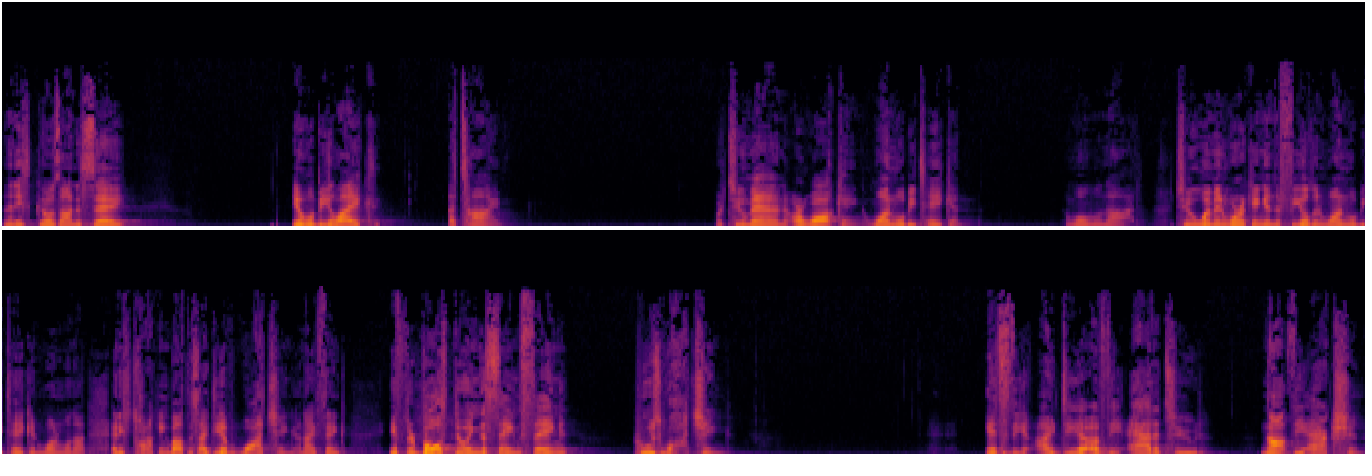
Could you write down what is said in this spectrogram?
And then he goes on to say, it will be like a time where two men are walking, one will be taken and one will not. Two women working in the field, and one will be taken, one will not. And he's talking about this idea of watching. And I think, if they're both doing the same thing, who's watching? It's the idea of the attitude, not the action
